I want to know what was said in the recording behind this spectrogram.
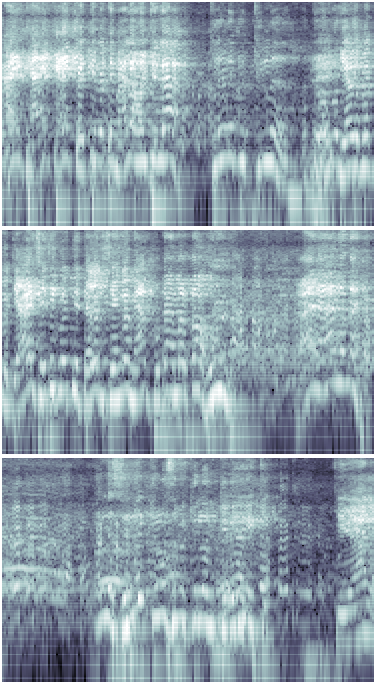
ಕಾಯ್ ಕಾಯ್ ಕತ್ತಿ ಕತ್ತಿ ಮೇಲೆ ಹೊಂಟಿಲ್ಲ ಕೇಳ್ಬೇಕು ಜಾಯ್ ಸದಿ ಗೊತ್ತಿ ತೆಳಗ್ ಶೇಂಗಾ ಮ್ಯಾಗ ಪುಟ ಮಾಡ್ತಾವ ಅಲ್ಲ ಸರಿ ಕೇಳಿಸ್ಬೇಕಿಲ್ಲ ಕಿವ್ಯಾಗ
